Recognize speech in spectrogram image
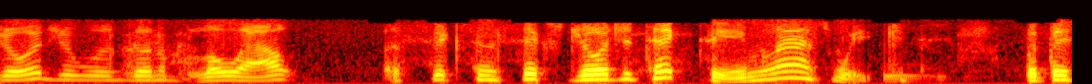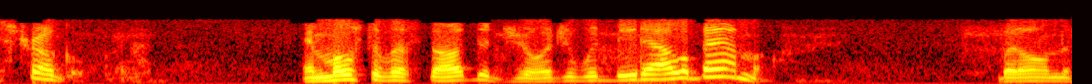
Georgia was going to blow out a six and six Georgia Tech team last week, but they struggled. And most of us thought that Georgia would beat Alabama. But on the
